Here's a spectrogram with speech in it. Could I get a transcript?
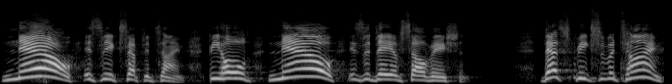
now is the accepted time. Behold, now is the day of salvation. That speaks of a time,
